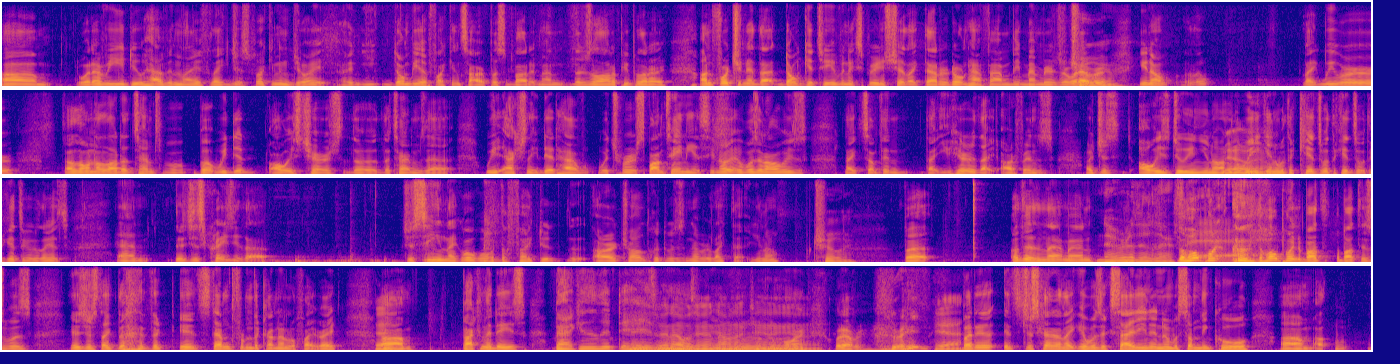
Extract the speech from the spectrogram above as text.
um whatever you do have in life like just fucking enjoy it. And you, don't be a fucking sourpuss about it man. There's a lot of people that are unfortunate that don't get to even experience shit like that or don't have family members or whatever True. you know? Like we were alone a lot of the times but we did always cherish the the times that we actually did have which were spontaneous you know? It wasn't always like something that you hear that our friends are just always doing you know on Yeah, the yeah. weekend with the kids with the kids with the kids with the kids. And it's just crazy that just seeing like oh what the fuck dude our childhood was never like that you know True. but other than that man Nevertheless, the whole point the whole point about about this was is just like the, the it stemmed from the Canelo fight, right? Yeah. Um back in the days, back in the days when I was young, no, more whatever, right? Yeah. But it, it's just kind of like it was exciting and it was something cool. Um uh,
